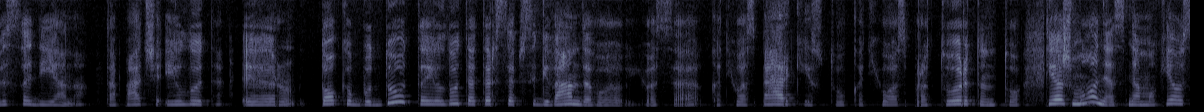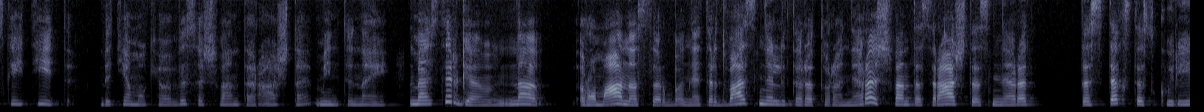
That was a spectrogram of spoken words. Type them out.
visą dieną tą pačią eilutę. Ir tokiu būdu ta eilutė tarsi apsigyvendavo juose, kad juos perkeistų, kad juos praturtintų. Tie žmonės nemokėjo skaityti, bet jie mokėjo visą šventą raštą mintinai. Mes irgi, na, romanas arba net ir dvasinė literatūra nėra šventas raštas, nėra tas tekstas, kurį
